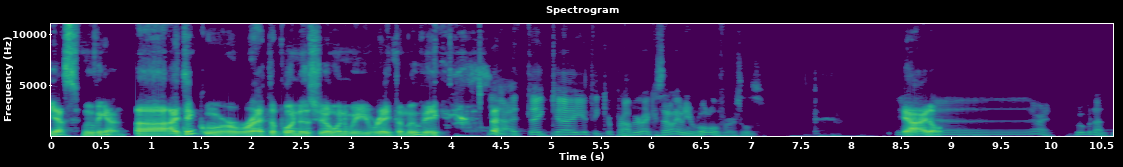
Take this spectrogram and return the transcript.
Yes. Moving on. Uh, I think we're, at the point of the show when we rate the movie. Yeah, I think uh, you think you're probably right because I don't have any role reversals. Yeah, I don't. Uh, all right, moving on.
